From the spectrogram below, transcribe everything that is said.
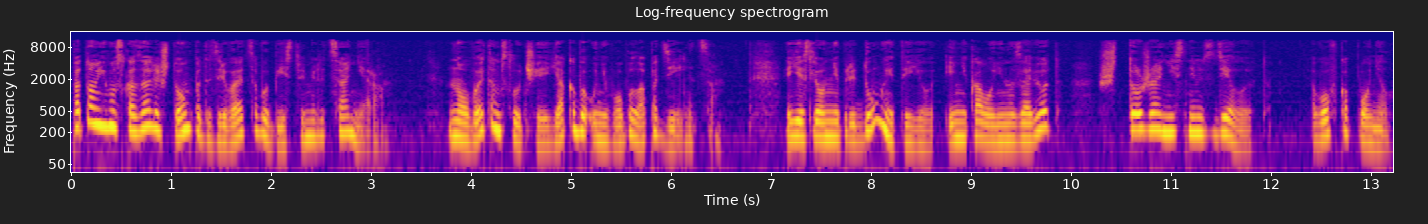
Потом ему сказали, что он подозревается в убийстве милиционера. Но в этом случае якобы у него была подельница. Если он не придумает ее и никого не назовет, что же они с ним сделают? Вовка понял,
